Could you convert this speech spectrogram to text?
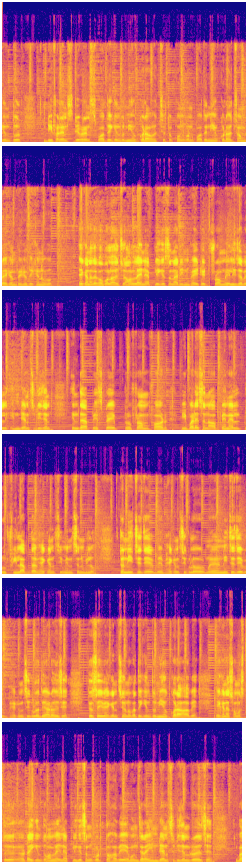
কিন্তু ডিফারেন্স ডিফারেন্স পদে কিন্তু নিয়োগ করা হচ্ছে। তো কোন কোন পদে নিয়োগ করা হচ্ছে, আমরা এখান থেকে দেখে নেব। এখানে দেখো বলা হয়েছে online application are invited from eligible Indian citizen in the prescribe from for preparation of panel to fill up the vacancy mention below তো নিচে যে ভ্যাকেন্সিগুলো নিচে যে ভ্যাকেন্সিগুলো দেওয়া রয়েছে, তো সেই ভ্যাকেন্সি অনুপাতে কিন্তু নিয়োগ করা হবে। এখানে সমস্তটাই কিন্তু অনলাইন অ্যাপ্লিকেশন করতে হবে এবং যারা ইন্ডিয়ান সিটিজেন রয়েছে বা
